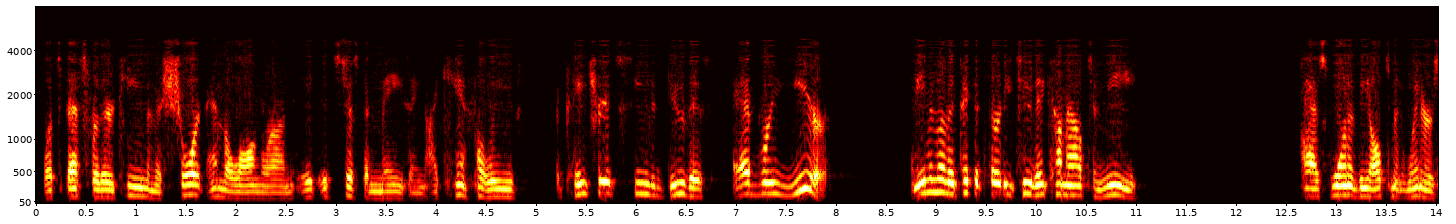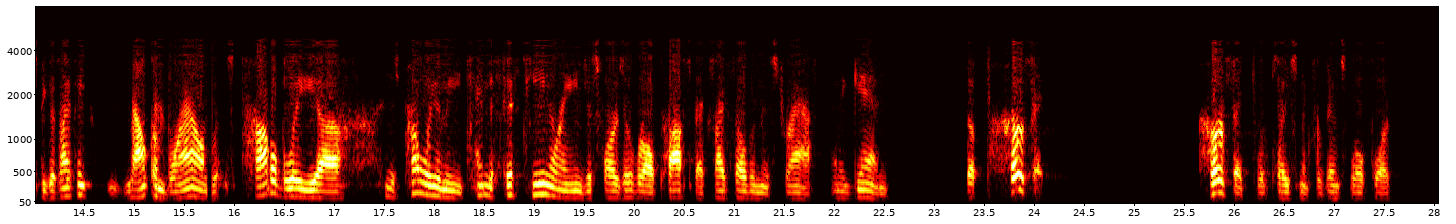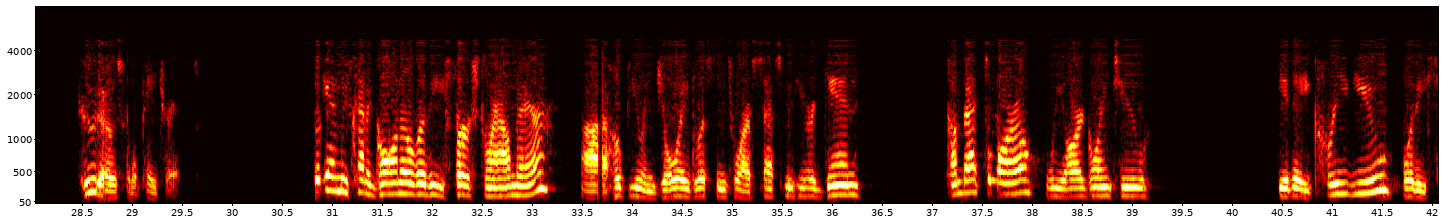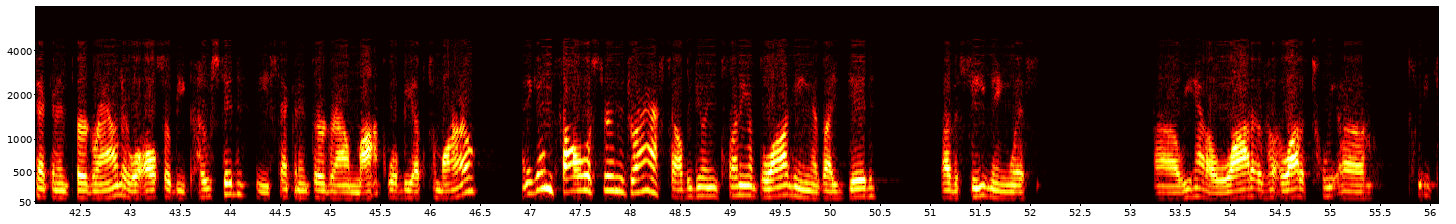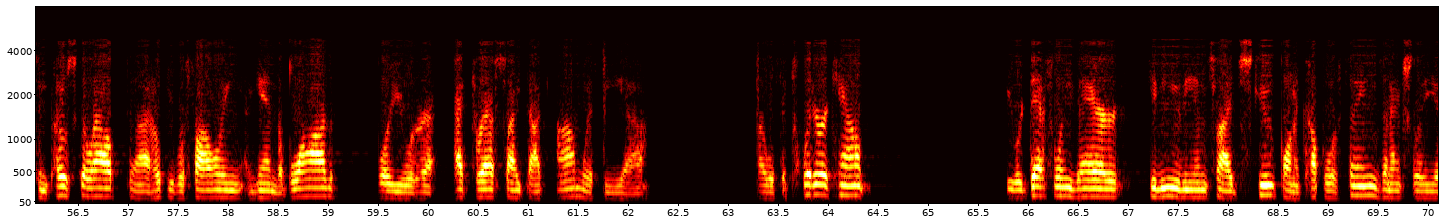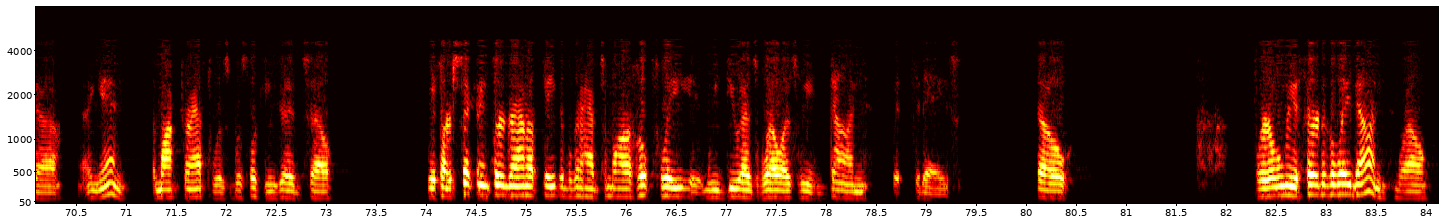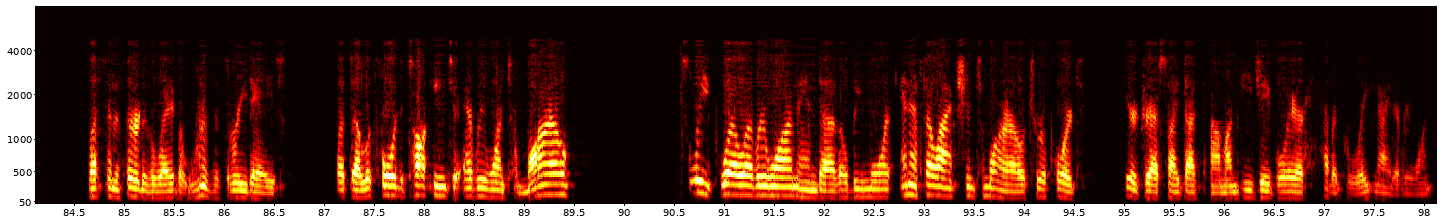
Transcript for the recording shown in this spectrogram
what's best for their team in the short and the long run. It, it's just amazing. I can't believe the Patriots seem to do this every year. And even though they pick at 32, they come out to me as one of the ultimate winners because I think Malcolm Brown was probably uh, was probably in the 10 to 15 range as far as overall prospects I felt in this draft. And again, the perfect, perfect replacement for Vince Wilfork. Kudos for the Patriots. So again, we've kind of gone over the first round there. Uh, I hope you enjoyed listening to our assessment here. Again, come back tomorrow. We are going to give a preview for the second and third round. It will also be posted. The second and third round mock will be up tomorrow. And again, follow us during the draft. I'll be doing plenty of blogging as I did uh, this evening. With uh, we had a lot of a lot of tweet, uh, tweets and posts go out. Uh, I hope you were following again the blog, or you were at draftsite.com with the uh, uh, with the Twitter account. We were definitely there giving you the inside scoop on a couple of things. And actually, uh, again, the mock draft was, was looking good. So with our second and third round update that we're going to have tomorrow, hopefully we do as well as we've done with today's. So we're only a third of the way done. Well, less than a third of the way, but one of the three days. But uh, look forward to talking to everyone tomorrow. Sleep well, everyone, and uh, there'll be more NFL action tomorrow to report here at DraftSite.com. I'm DJ Boyer. Have a great night, everyone.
